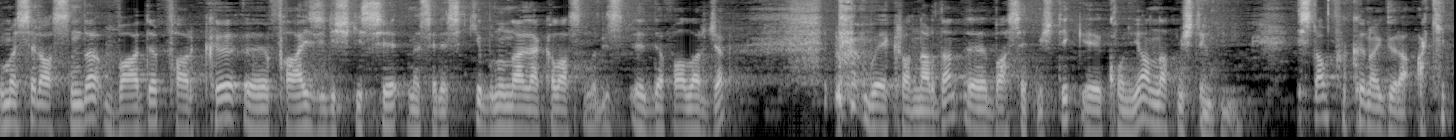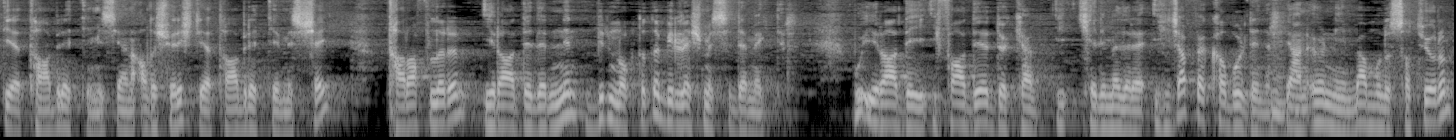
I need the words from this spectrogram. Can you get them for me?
bu mesele aslında vade farkı e, faiz ilişkisi meselesi ki bununla alakalı aslında biz e, defalarca bu ekranlardan e, bahsetmiştik, e, konuyu anlatmıştık. İslam fıkhına göre akit diye tabir ettiğimiz yani alışveriş diye tabir ettiğimiz şey tarafların iradelerinin bir noktada birleşmesi demektir. Bu iradeyi ifadeye döken kelimelere icap ve kabul denir. Yani örneğin ben bunu satıyorum,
